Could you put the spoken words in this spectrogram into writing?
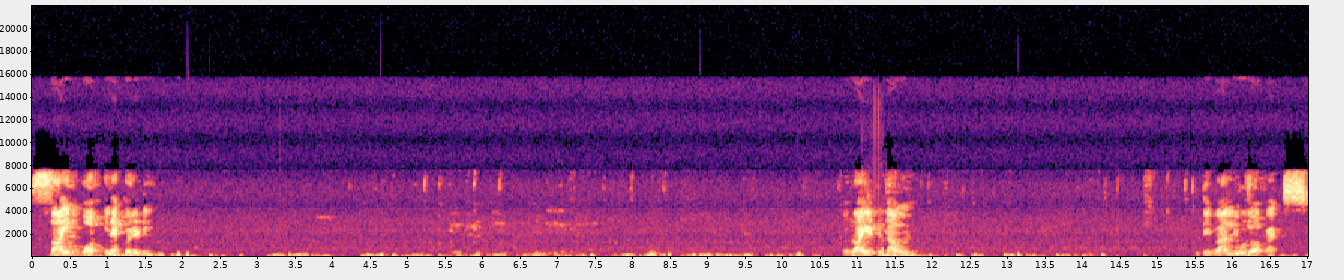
sign of inequality down the values of x.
